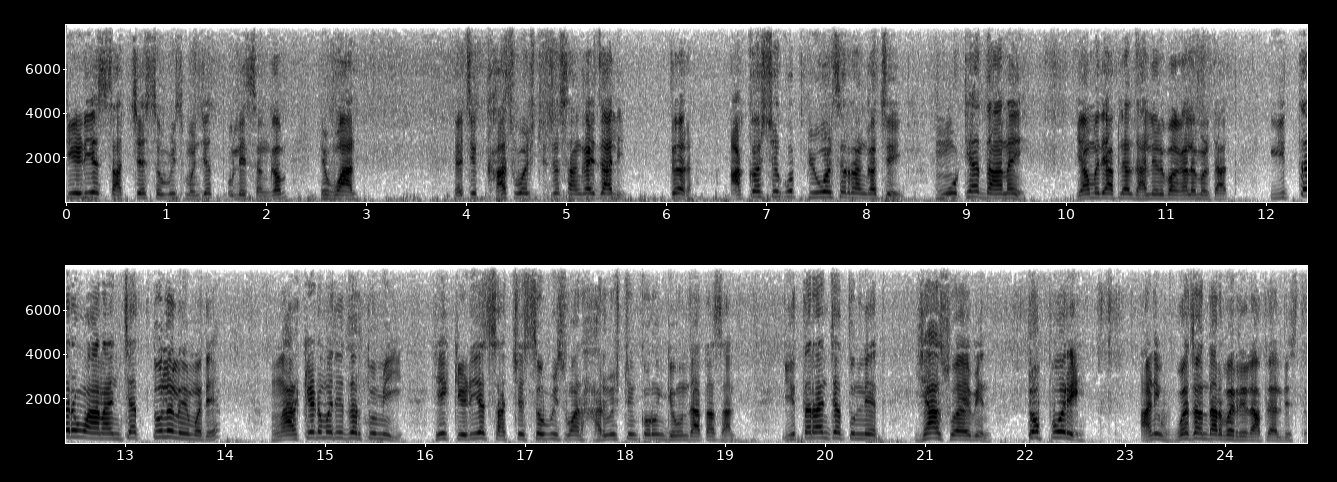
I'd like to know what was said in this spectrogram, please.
के डी एस सातशे सव्वीस म्हणजेच फुले संगम हे वाण याची खास वैशिष्ट्य सांगायची झाली तर आकर्षक व पिवळसर रंगाचे मोठ्या दाणे यामध्ये आपल्याला झालेले बघायला मिळतात. इतर वाहनांच्या तुलनेमध्ये मार्केटमध्ये जर तुम्ही हे के डी एस सातशे सव्वीस वाहन हार्वेस्टिंग करून घेऊन जात असाल इतरांच्या तुलनेत ह्या सोयाबीन टोपोरे आणि वजनदार भरलेलं आपल्याला दिसतं.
